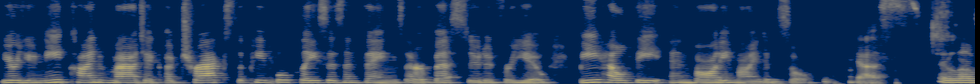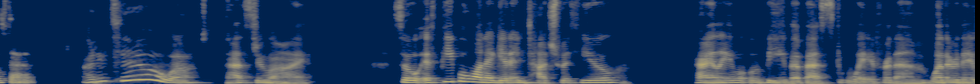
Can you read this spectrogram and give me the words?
Your unique kind of magic attracts the people, places, and things that are best suited for you. Be healthy in body, mind, and soul. Yes. I love that. I do too. As do I. So if people want to get in touch with you, Kylie, what would be the best way for them, whether they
